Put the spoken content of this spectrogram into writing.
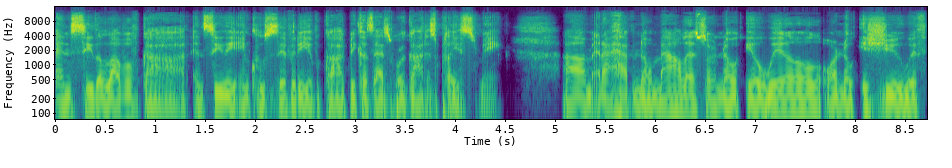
And see the love of God and see the inclusivity of God because that's where God has placed me. Um, and I have no malice or no ill will or no issue with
